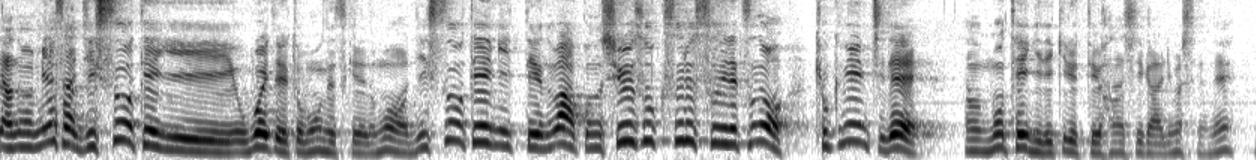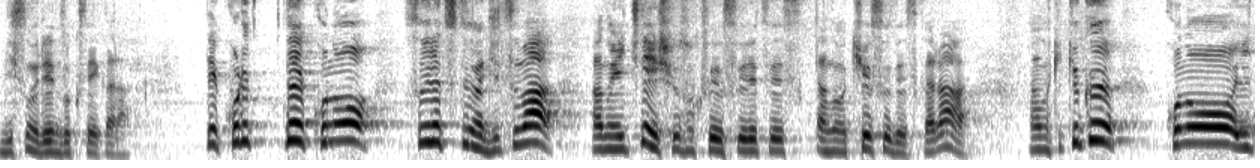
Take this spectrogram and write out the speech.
あの皆さん実数の定義覚えてると思うんですけれども実数の定義っていうのはこの収束する数列の極限値でもう定義できるっていう話がありましたよね実数の連続性から。でこれでこの数列っていうのは実はあの1年収束する数列ですあの級数ですからあの結局この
